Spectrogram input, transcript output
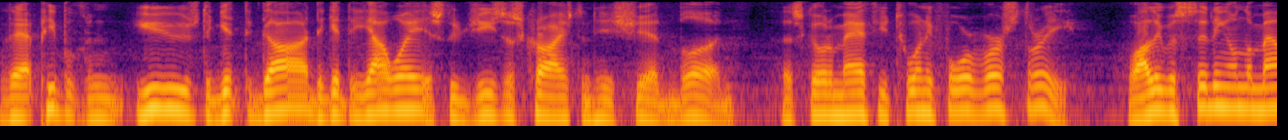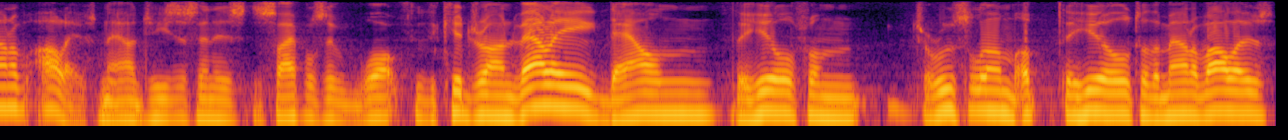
that people can use to get to God, to get to Yahweh, is through Jesus Christ and His shed blood. Let's go to Matthew 24, verse 3 while he was sitting on the Mount of Olives. Now, Jesus and his disciples have walked through the Kidron Valley, down the hill from Jerusalem, up the hill to the Mount of Olives.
